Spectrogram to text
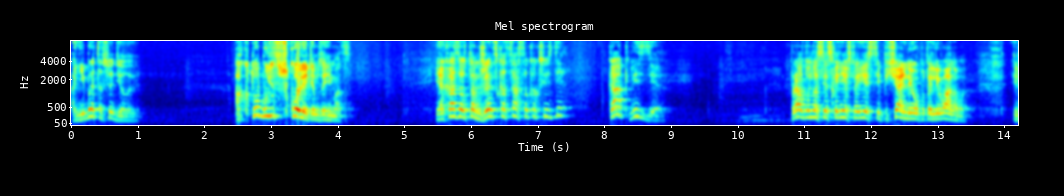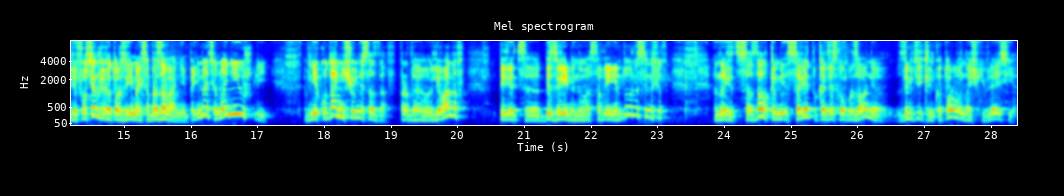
они бы это все делали. А кто будет в школе этим заниматься? И оказывается, там женское царство, как везде. Как везде. Правда, у нас есть, конечно, есть и печальные опыты Ливанова или Фурсенко, которые занимались образованием, понимаете, но они и ушли в никуда, ничего не создав. Правда, Ливанов перед э, безвременным оставлением должности значит, значит, создал совет по кадетскому образованию, заместителем которого значит, являюсь я.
